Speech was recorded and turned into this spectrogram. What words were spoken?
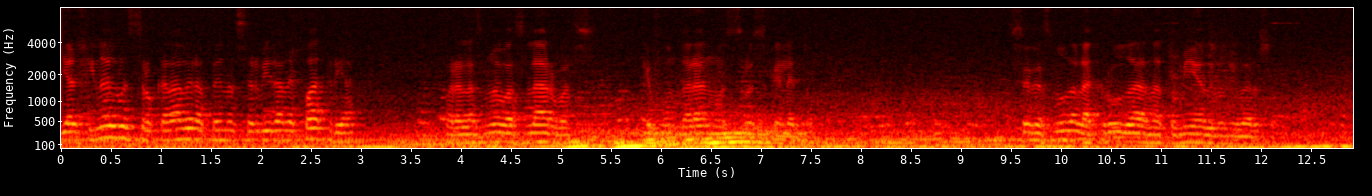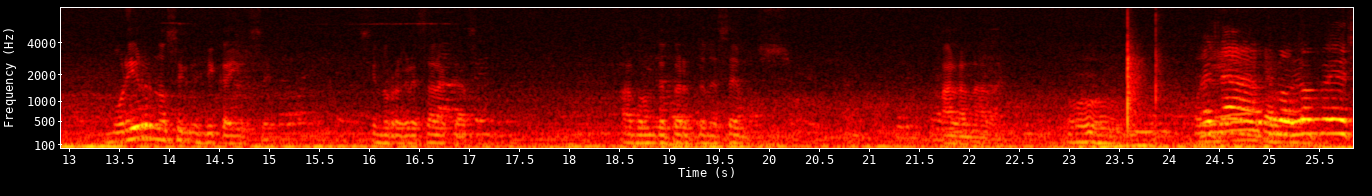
y al final nuestro cadáver apenas servirá de patria para las nuevas larvas que fundarán nuestro esqueleto. Se desnuda la cruda anatomía del universo. Morir no significa irse, sino regresar a casa, a donde pertenecemos, a la nada. Oh. Está Arturo López.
